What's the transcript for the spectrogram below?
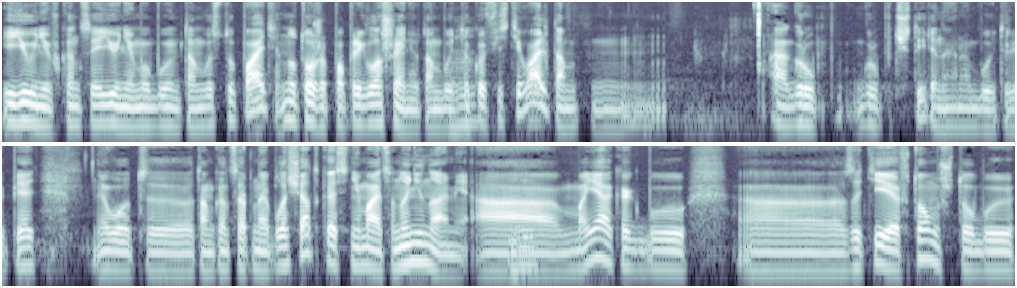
июне, в конце июня мы будем там выступать, ну, тоже по приглашению, там будет Мгм. такой фестиваль, там а, групп, групп 4, наверное, будет, или 5. Вот, э, там концертная площадка снимается, но не нами. А моя, как бы, э, затея в том, чтобы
